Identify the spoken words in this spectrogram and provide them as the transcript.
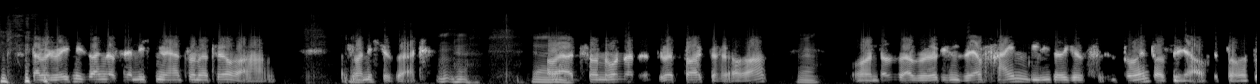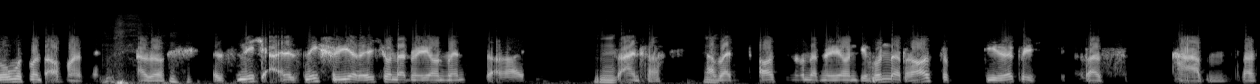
Damit will ich nicht sagen, dass wir nicht mehr als 100 Hörer haben. Das war nicht gesagt. Ja, Aber er hat schon 100 überzeugte Hörer. ja. Und das ist also wirklich ein sehr feingliedriges Instrument, was wir hier aufgezogen haben. So muss man es auch mal sehen. Also es ist nicht, es ist nicht schwierig, 100 Millionen Menschen zu erreichen. Nee. Ist einfach. Ja. Aber aus den 100 Millionen die 100 rauszu, die wirklich was haben, was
